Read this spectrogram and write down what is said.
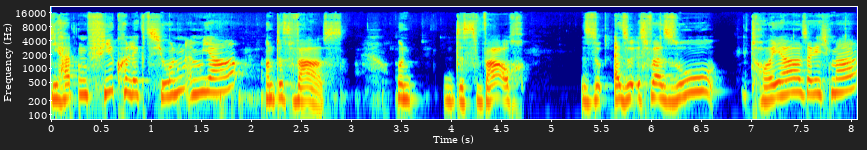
die hatten vier Kollektionen im Jahr und das war's. Und das war auch so, also es war so teuer, sag ich mal,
